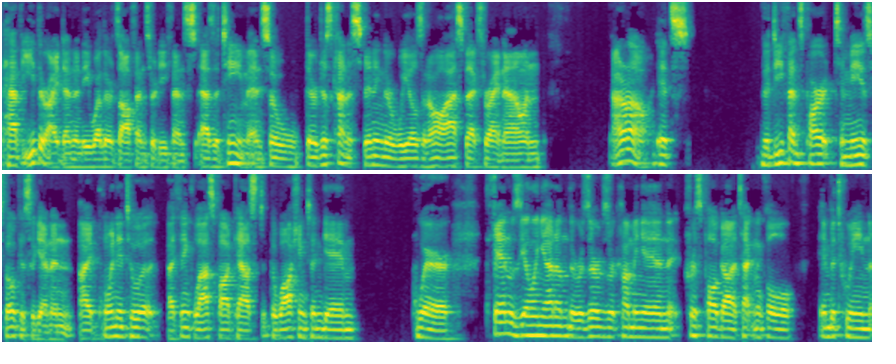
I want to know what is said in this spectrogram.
have either identity, whether it's offense or defense, as a team. And so they're just kind of spinning their wheels in all aspects right now. And I don't know. It's the defense part to me is focus again. And I pointed to it, I think last podcast, the Washington game where the fan was yelling at him. The reserves are coming in. Chris Paul got a technical in between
